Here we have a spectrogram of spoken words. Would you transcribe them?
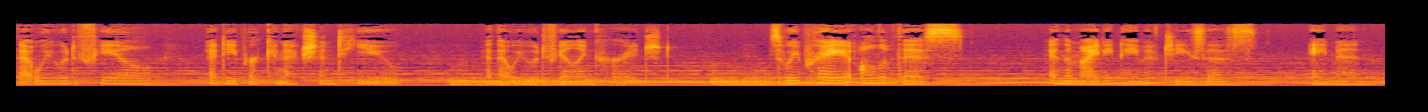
that we would feel a deeper connection to you and that we would feel encouraged. So we pray all of this in the mighty name of Jesus. Amen.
